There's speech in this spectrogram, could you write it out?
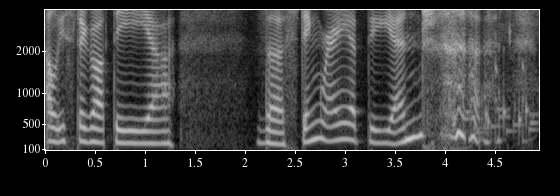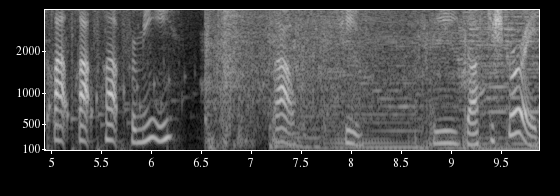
At least I got the uh, the stingray at the end. clap, clap, clap for me. Wow, jeez. We got destroyed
